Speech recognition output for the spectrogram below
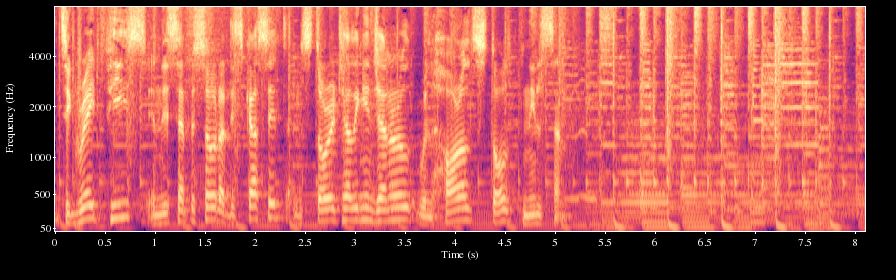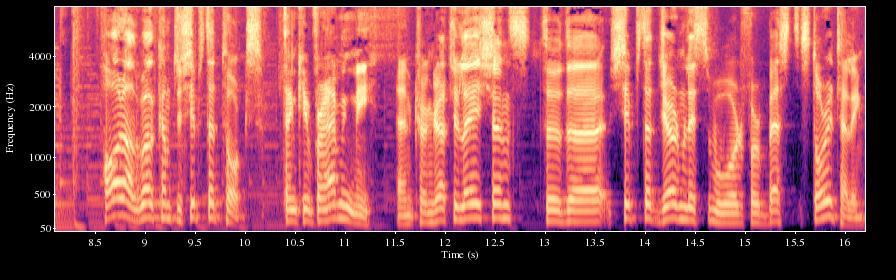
It's a great piece. In this episode, I discuss it and storytelling in general with Harald Stolt Nielsen. Harald, welcome to Schibsted Talks. Thank you for having me. And congratulations to the Schibsted Journalist Award for Best Storytelling.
